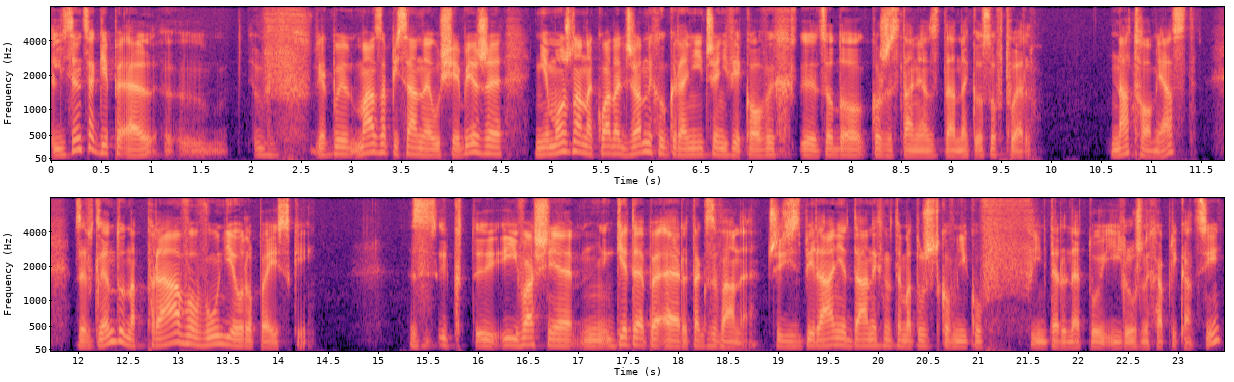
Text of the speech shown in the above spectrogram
licencja GPL y, jakby ma zapisane u siebie, że nie można nakładać żadnych ograniczeń wiekowych y, co do korzystania z danego software'u. Natomiast ze względu na prawo w Unii Europejskiej i właśnie mm, GDPR tak zwane, czyli zbieranie danych na temat użytkowników internetu i różnych aplikacji,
